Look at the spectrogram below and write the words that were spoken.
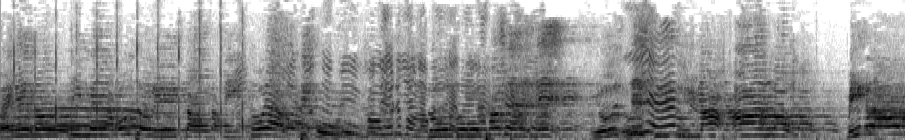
နိုင်ငံတော်စီမံအုပ်ချုပ်ရေးကောင်စီတို့ရစစ်ကိုဒိုဒိုထောက်ခံတဲ့ရိုးစစ်ကြီးများအားလုံးမင်္ဂလာ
